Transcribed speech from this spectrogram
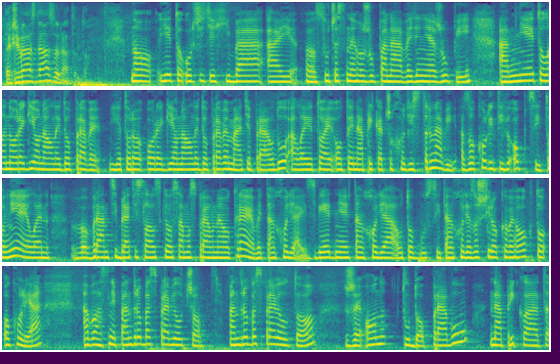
Takže vás názor na toto. No, je to určite chyba aj e, súčasného župana vedenia župy a nie je to len o regionálnej doprave. Je to o regionálnej doprave, máte pravdu, ale je to aj o tej napríklad, čo chodí z Trnavy a z okolitých obcí. To nie je len v, v rámci Bratislavského samozprávneho kraja, veď tam chodia aj z Viedne, tam chodia autobusy, tam chodia zo širokového okolia. A vlastne pán Droba spravil čo? Pán Droba spravil to, že on tú dopravu, napríklad e,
